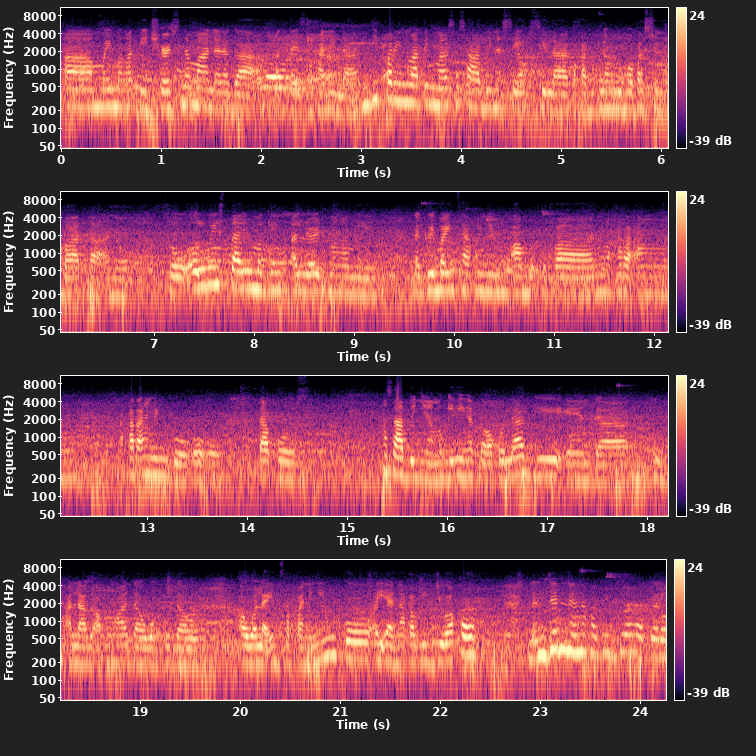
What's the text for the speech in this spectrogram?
ah, may mga teachers naman na nag-aantay sa kanila, hindi pa rin natin masasabi na safe sila, baka biglang lumabas yung bata, ano. So, always tayo maging alert mga mi. Nag-remind sa akin yung amo ko pa nung nakaraang, nakaraang linggo, oo. Tapos, sabi niya, mag-iingat daw ako lagi and uh, alaga ako nga daw, wag ko daw uh, walain sa paningin ko. Ayan, naka-video ako. Nandyan na, naka-video ako, pero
